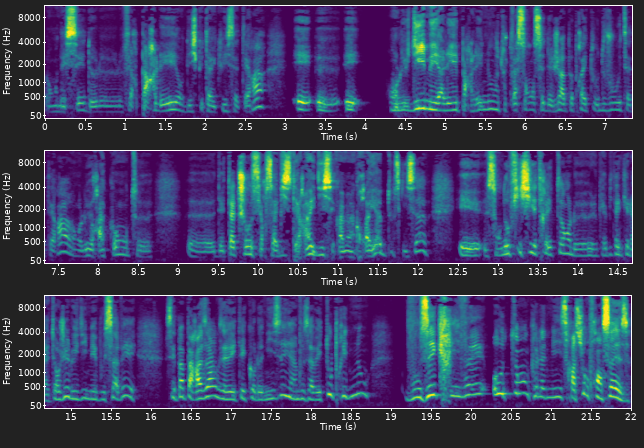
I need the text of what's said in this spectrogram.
on essaie de le, faire parler, on discute avec lui, etc. Et, euh, et on lui dit, mais allez, parlez-nous, de toute façon, on sait déjà à peu près tout de vous, etc. On lui raconte des tas de choses sur sa vie, etc. Il dit, c'est quand même incroyable tout ce qu'ils savent. Et son officier traitant, le, le capitaine interrogé, lui dit, mais vous savez, c'est pas par hasard que vous avez été colonisé, hein, vous avez tout pris de nous vous écrivez autant que l'administration française.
